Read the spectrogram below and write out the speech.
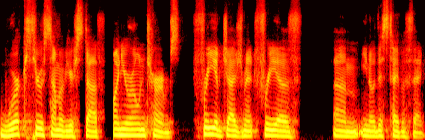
work through some of your stuff on your own terms, free of judgment, free of um, you know this type of thing.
